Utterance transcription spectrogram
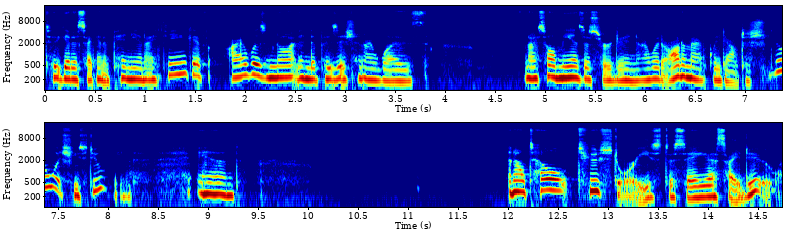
to get a second opinion. I think if I was not in the position I was, and I saw me as a surgeon, I would automatically doubt, does she know what she's doing? And and I'll tell two stories to say yes, I do.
